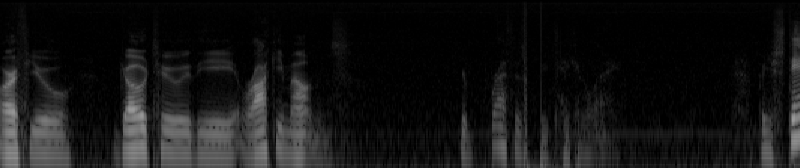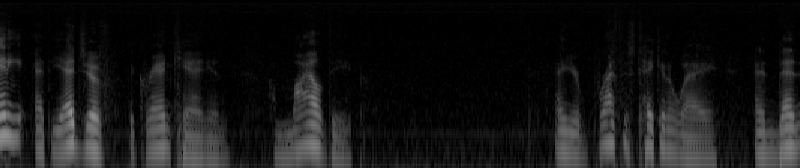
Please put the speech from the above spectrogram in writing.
or if you go to the Rocky Mountains, your breath is going to be taken. But you're standing at the edge of the Grand Canyon, a mile deep, and your breath is taken away. And then,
